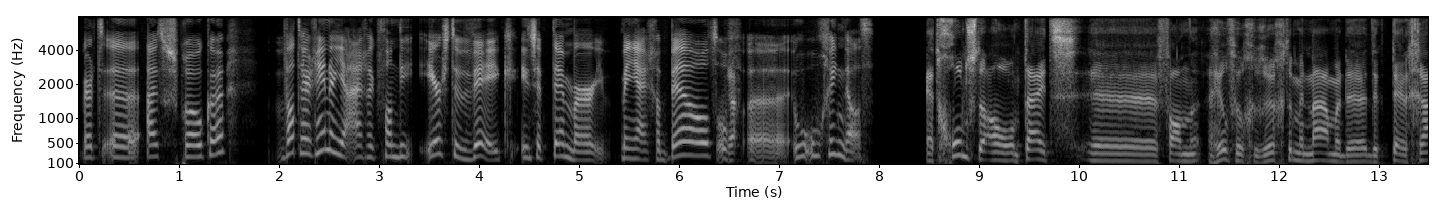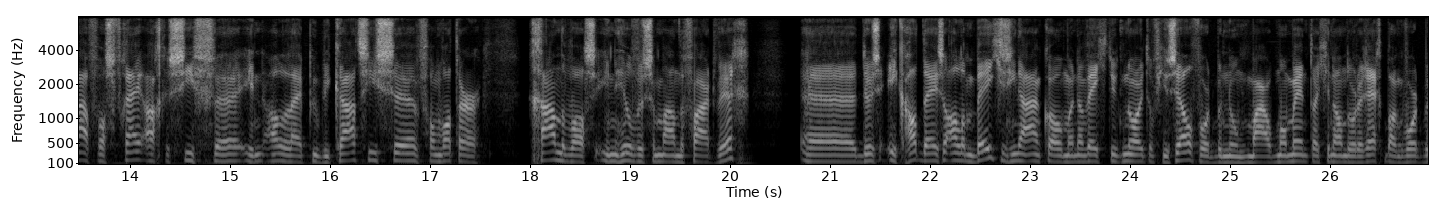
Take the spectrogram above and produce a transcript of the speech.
werd uitgesproken. Wat herinner je eigenlijk van die eerste week in september? Ben jij gebeld of ja. hoe, hoe ging dat? Het gonste al een tijd uh, van heel veel geruchten. Met name de, de Telegraaf was vrij agressief uh, in allerlei publicaties uh, van wat er gaande was in Hilversum aan de vaart weg. dus ik had deze al een beetje zien aankomen. Dan weet je natuurlijk nooit of je zelf wordt benoemd. Maar op het moment dat je dan door de rechtbank wordt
